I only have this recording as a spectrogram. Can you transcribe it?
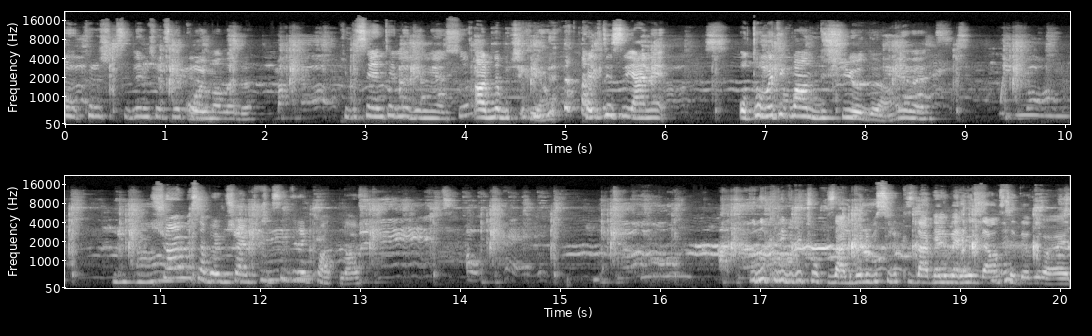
o karışık sizlerin içerisine Evet. koymaları. Çünkü sentelli dinliyorsun. Ardına bu çıkıyor. Kalitesi yani otomatikman düşüyordu. Evet. Şu an mesela böyle bir şarkı çıksa direkt patlar. Bunun klibi de çok güzeldi. Böyle bir sürü kızlar böyle Evet. böyle dans ediyordu böyle.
